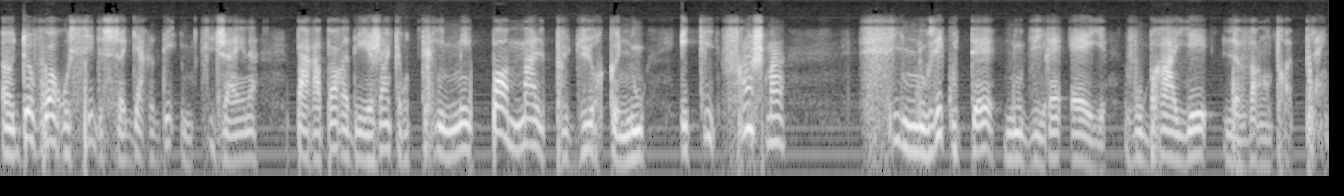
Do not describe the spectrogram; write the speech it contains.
un devoir aussi de se garder une petite gêne par rapport à des gens qui ont trimé pas mal plus dur que nous et qui, franchement, s'ils nous écoutaient, nous diraient Hey, vous braillez le ventre plein.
